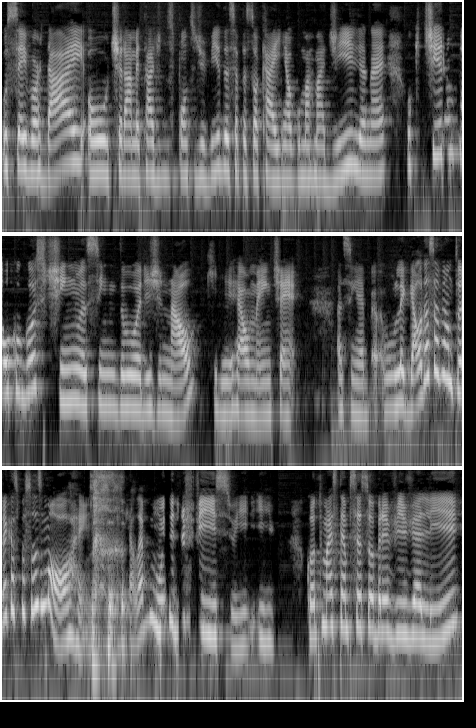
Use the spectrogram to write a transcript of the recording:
o save or die, ou tirar metade dos pontos de vida se a pessoa cair em alguma armadilha, né? O que tira um pouco o gostinho, assim, do original, que realmente é assim, é, o legal dessa aventura é que as pessoas morrem, né? ela é muito difícil, e, e, quanto mais tempo você sobrevive ali,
